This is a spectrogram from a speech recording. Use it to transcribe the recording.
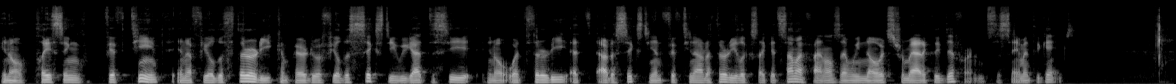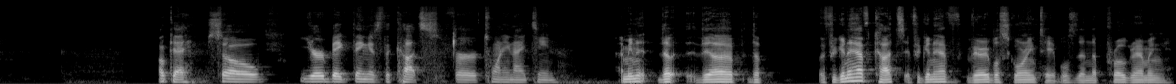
you know, placing 15th in a field of 30 compared to a field of 60. We got to see, you know, what 30 at, out of 60 and 15 out of 30 looks like at semifinals, and we know it's dramatically different. It's the same at the games. Okay, so your big thing is the cuts for 2019. I mean, the the the if you're going to have cuts, if you're going to have variable scoring tables, then the programming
